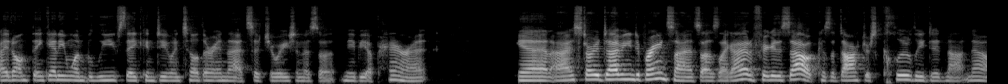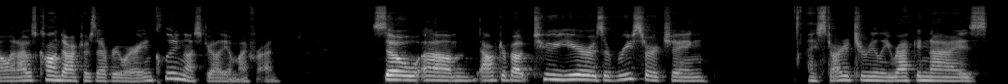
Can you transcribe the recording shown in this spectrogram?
I don't think anyone believes they can do until they're in that situation as a maybe a parent. And I started diving into brain science. I was like, I got to figure this out because the doctors clearly did not know. And I was calling doctors everywhere, including Australia, my friend. So um, after about two years of researching, I started to really recognize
